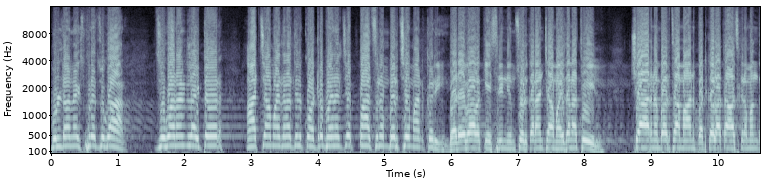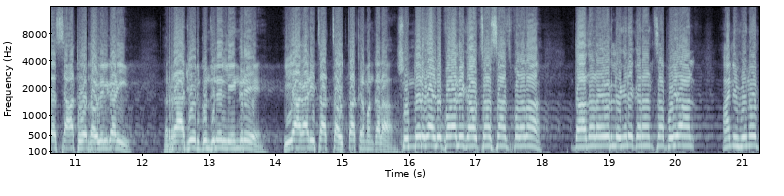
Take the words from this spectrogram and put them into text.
बुलढाणा एक्सप्रेस जुगार. जुगार आणि लायटर आजच्या मैदानातील क्वार्टर फायनलचे पाच नंबरचे मानकरी. बरे बाबा केसरी निमसोडकरांच्या मैदानातील चार नंबरचा मान पटकवला तास क्रमांक सात वर धावलेली गाडी. राजवीर गुंजले लेंगरे या गाडीचा चौथा क्रमांक आला सुंदर गाडी पळाली. गावचा साज पळाला. दादा ड्रायव्हर लेंगरेकरांचा भुयाल आणि विनोद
